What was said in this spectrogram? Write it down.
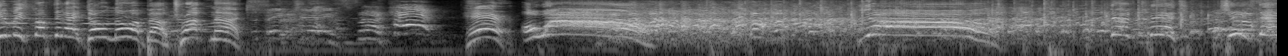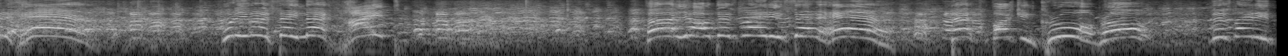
Give me something I don't know about. Truck nuts. Sack. Hair. Hair. Oh, wow! Yo! This bitch, she said hair. What are you gonna say next? Height? Oh, yo, this lady said hair. That's fucking cruel, bro. This lady,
